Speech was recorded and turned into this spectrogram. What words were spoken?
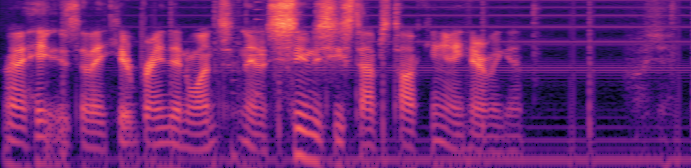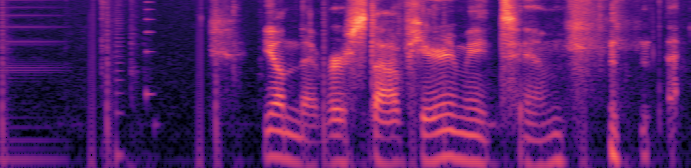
What I hate is that I hear Brandon once, and then as soon as he stops talking, I hear him again. You'll never stop hearing me, Tim.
